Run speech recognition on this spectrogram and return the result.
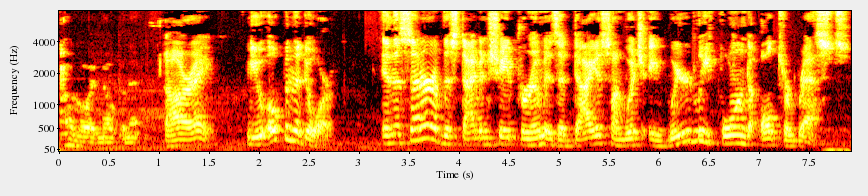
I'll go ahead and open it. All right. You open the door. In the center of this diamond shaped room is a dais on which a weirdly formed altar rests.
